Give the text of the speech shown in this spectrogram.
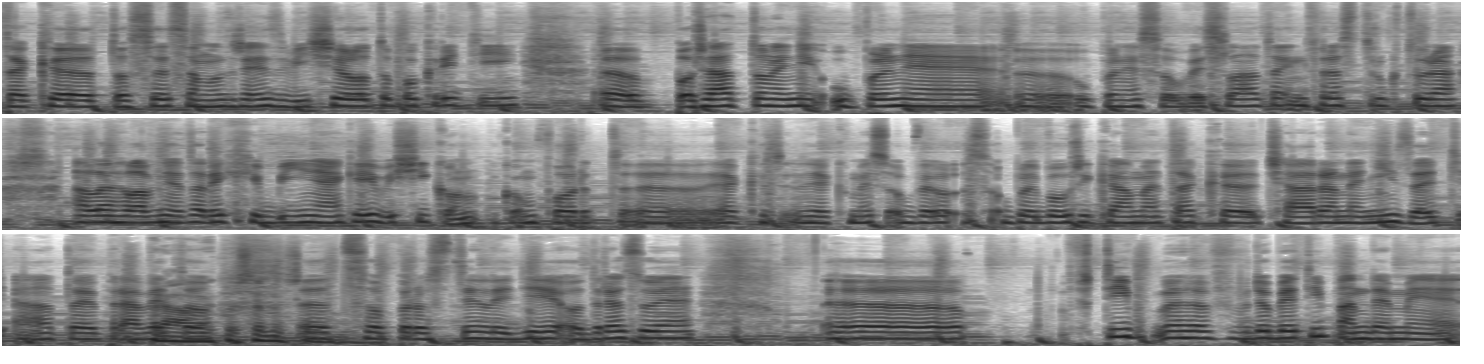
Tak uh, to se samozřejmě zvýšilo, to pokrytí. Uh, pořád to není úplně, uh, úplně souvislá ta infrastruktura, ale hlavně tady chybí nějaký vyšší kom- komfort, eh, jak, jak my s, obil, s oblibou říkáme, tak eh, čára není zeď a to je právě, právě to, to eh, co prostě lidi odrazuje v, tý, v době té pandemie,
